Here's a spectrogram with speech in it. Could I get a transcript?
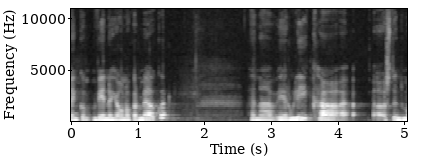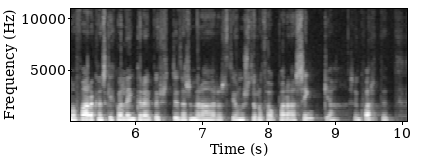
fengum vinu hjá okkar með okkur. Þannig að við erum líka stundum að fara kannski eitthvað lengra í burtu þar sem er aðrar þjónustur og þá bara að syngja sem kvartett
